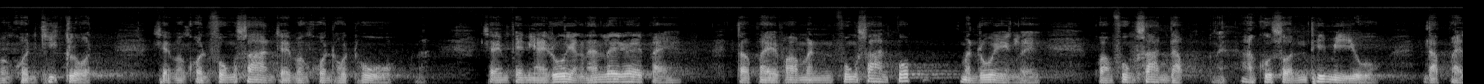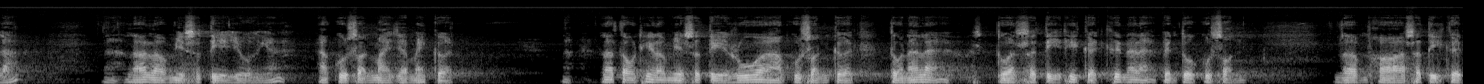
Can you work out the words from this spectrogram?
บางคนขี้โกรธใจบางคนฟุ้งซ่าน ใจบางคนหดหู่ใจมันเป็นไงรู้อย่างนั้นเรื่อยๆไป ต่อไปพอมันฟุ้งซ่านปุ๊บมันรู้เองเลย ความฟุ้งซ่านดับอกุศลที่มีอยู่ดับไปแล้วแล้วเรามีสติอยู่อย่างเงี้ยอกุศลใหม่จะไม่เกิดแล้วตรงที่เรามีสติรู้ว่าอกุศลเกิด ตัวนั้นแหละ ตัวสติที่เกิดขึ้นนั่นแหละ เป็นตัวกุศล แล้วพอสติเกิด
